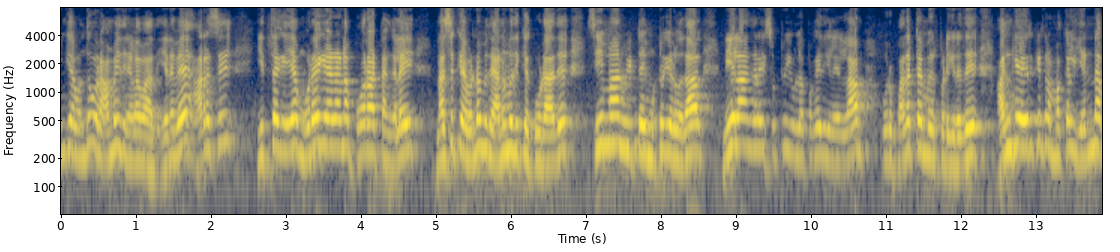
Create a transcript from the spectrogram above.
இங்கே வந்து ஒரு அமைதி நிலவாது. எனவே அரசு இத்தகைய முறைகேடான போராட்டங்களை நசுக்க வேண்டும் இதை அனுமதிக்கக்கூடாது சீமான் வீட்டை முற்றுகையிடுவதால் நீலாங்கரை சுற்றியுள்ள பகுதிகள் எல்லாம் ஒரு பதட்டம் ஏற்படுகிறது. அங்கே இருக்கின்ற மக்கள் என்ன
